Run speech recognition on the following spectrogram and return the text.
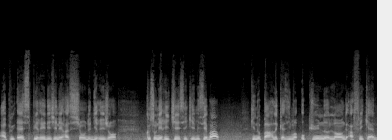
a pu inspirer des générations de dirigeants que son héritier, c'est Kémy Seba, qui ne parle quasiment aucune langue africaine,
